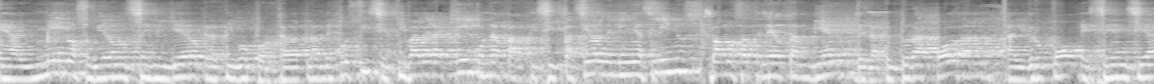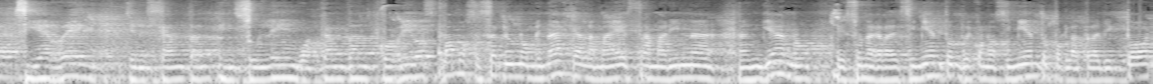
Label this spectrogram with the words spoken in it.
que al menos hubiera un semillero creativo por cada plan de justicia. Y va a haber aquí una participación de niñas y niños. Vamos a tener también de la cultura Oda al grupo Esencia Cierre, quienes cantan en su lengua, cantan corridos. Vamos a hacerle un homenaje a la maestra Marina Anguiano. Es un agradecimiento, un reconocimiento por la trayectoria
